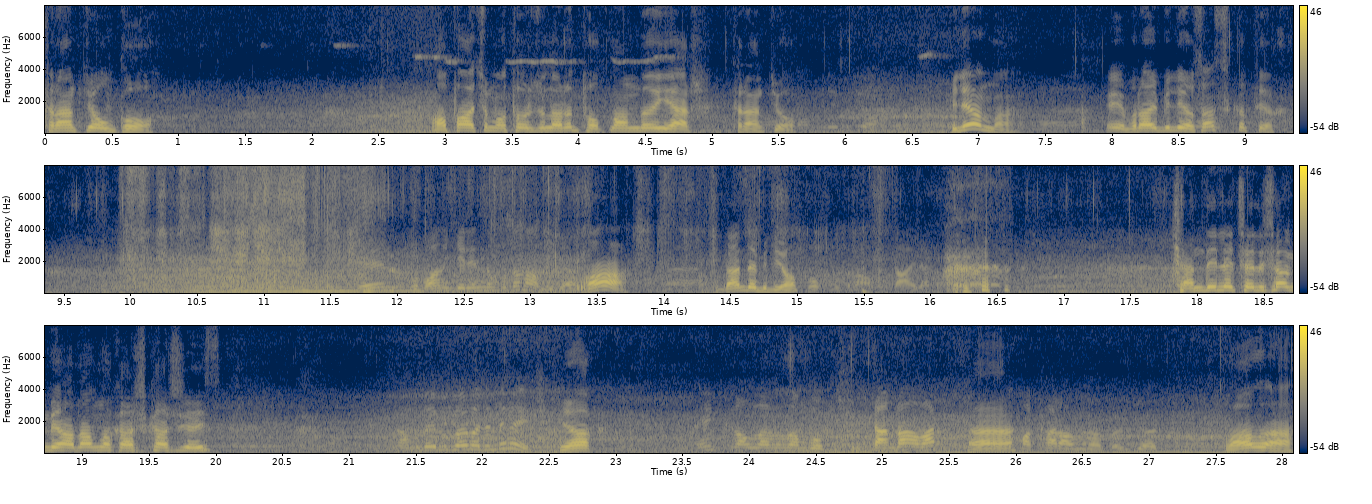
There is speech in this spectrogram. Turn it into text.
Trendyol Go. Apache motorcuların toplandığı yer. Trendyol. Biliyor musun? İyi burayı biliyorsan sıkıntı yok. Senin kurbanın gelinini buradan aldık ya. Aa ben de biliyorum. Çok mudur aldık daha ileride. Kendiyle çelişen bir adamla karşı karşıyayız. Sen bu devri görmedin değil mi hiç? Yok. En krallarından bu. Şimdi bir tane daha var. Ha. Makara amına koyayım gör. Valla.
